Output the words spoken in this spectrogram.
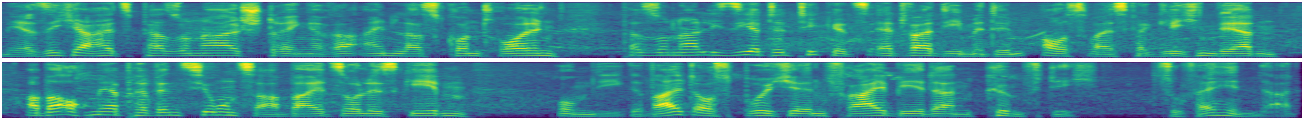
Mehr Sicherheitspersonal, strengere Einlasskontrollen, personalisierte Tickets etwa, die mit dem Ausweis verglichen werden. Aber auch mehr Präventionsarbeit soll es geben, um die Gewaltausbrüche in Freibädern künftig zu verhindern.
